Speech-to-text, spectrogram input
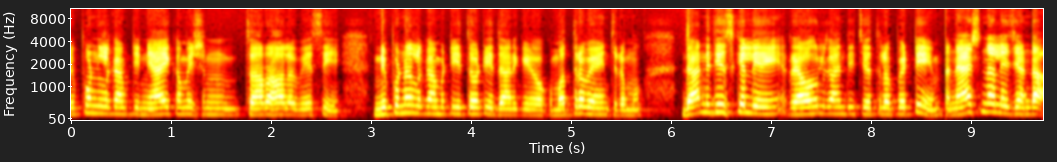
నిపుణుల కమిటీ న్యాయ కమిషన్ తరహాలో వేసి నిపుణుల కమిటీతోటి దానికి ఒక ముద్ర వేయించడము. దాన్ని తీసుకెళ్ళి రాహుల్ గాంధీ చేతిలో పెట్టి నేషనల్ ఎజెండా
